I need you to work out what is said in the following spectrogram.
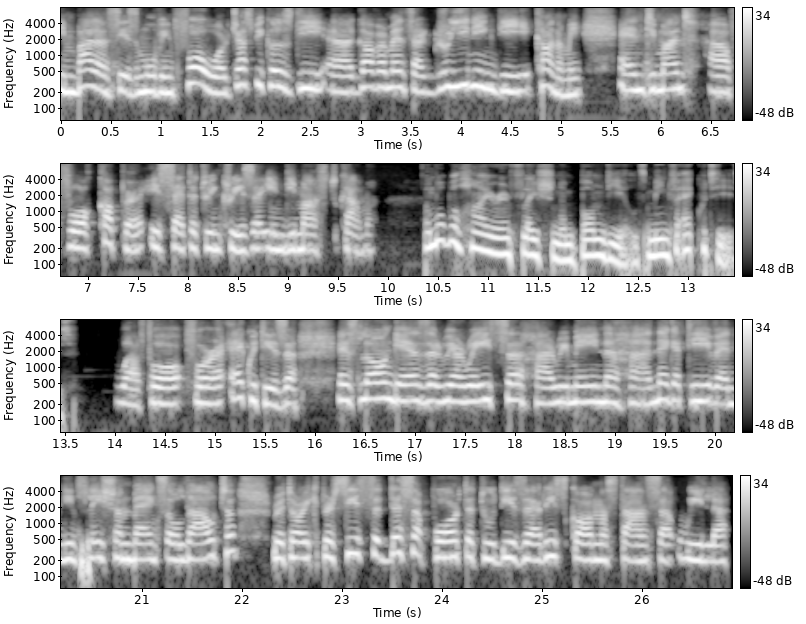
imbalances moving forward just because the uh, governments are greening the economy and demand uh, for copper is set to increase in the months to come. And what will higher inflation and bond yields mean for equities? Well, for, for equities, uh, as long as real rates uh, remain uh, negative and inflation banks hold out, rhetoric persists, the support to this risk-on stance will,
